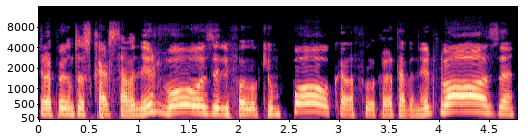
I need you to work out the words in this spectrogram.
Ela perguntou se o Carlos estava nervoso, ele falou que um pouco, ela falou que ela estava nervosa.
